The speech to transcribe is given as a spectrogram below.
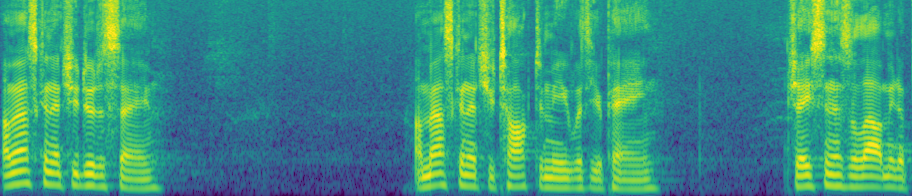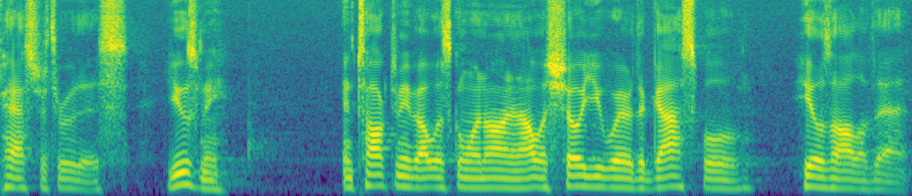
I'm asking that you do the same. I'm asking that you talk to me with your pain. Jason has allowed me to pastor through this. Use me and talk to me about what's going on, and I will show you where the gospel heals all of that.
